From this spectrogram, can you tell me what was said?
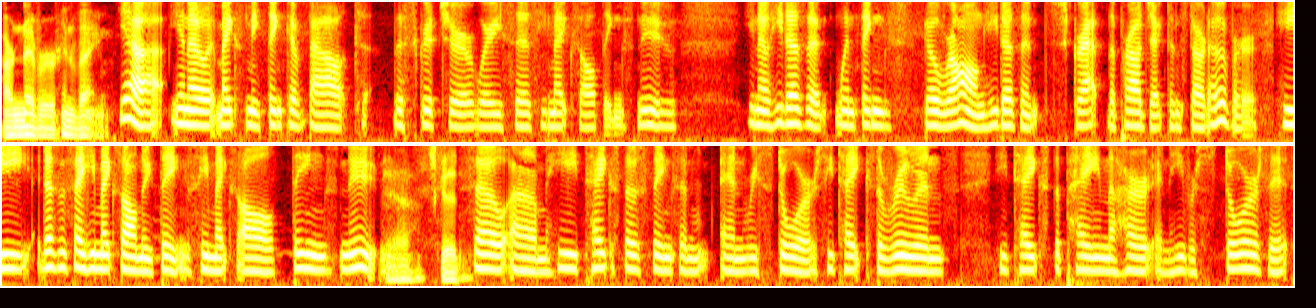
are never in vain. Yeah. You know, it makes me think about the scripture where he says he makes all things new you know, he doesn't, when things go wrong, he doesn't scrap the project and start over. He doesn't say he makes all new things, he makes all things new. Yeah, it's good. So um, he takes those things and, and restores. He takes the ruins, he takes the pain, the hurt, and he restores it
